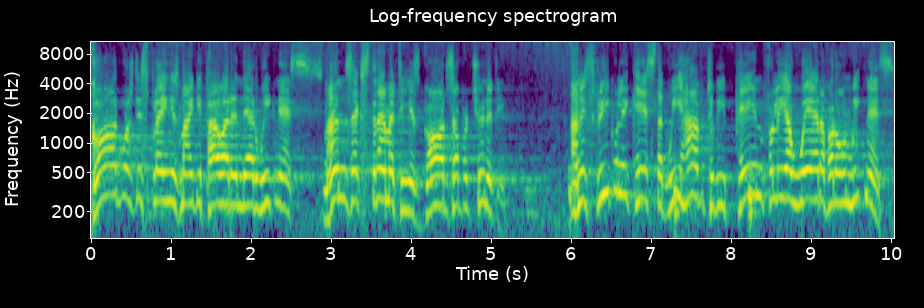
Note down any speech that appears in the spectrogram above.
God was displaying His mighty power in their weakness. Man's extremity is God's opportunity. And it's frequently the case that we have to be painfully aware of our own weakness.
